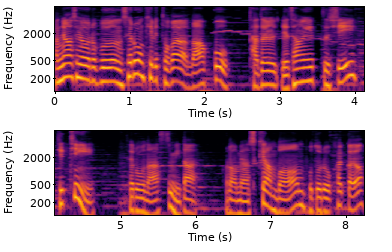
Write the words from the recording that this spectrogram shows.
안녕하세요 여러분. 새로운 캐릭터가 나왔고 다들 예상했듯이 디팅이 새로 나왔습니다. 그러면 스킬 한번 보도록 할까요?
